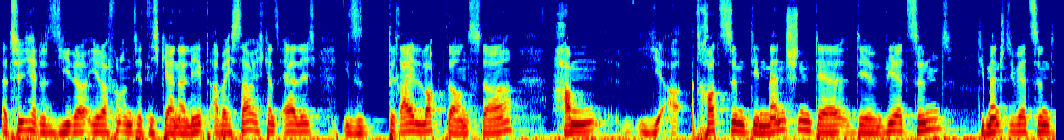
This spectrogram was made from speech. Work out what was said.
natürlich hätte jeder, jeder von uns jetzt nicht gerne erlebt, aber ich sage euch ganz ehrlich, diese drei Lockdowns da haben je, trotzdem den Menschen, der, der wir jetzt sind, die Menschen, die wir jetzt sind,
